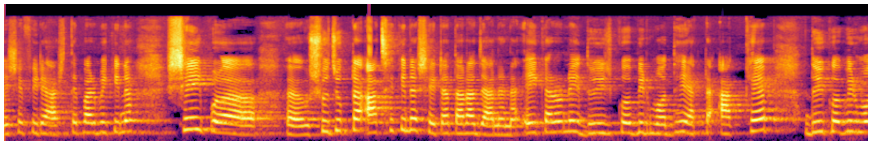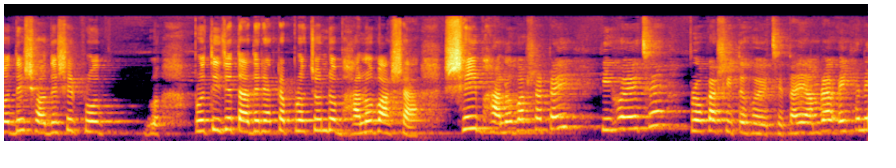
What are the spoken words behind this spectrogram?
দেশে ফিরে আসতে পারবে কিনা, সেই সুযোগটা আছে কি না সেটা তারা জানে না। এই কারণেই দুই কবির মধ্যে একটা আক্ষেপ, দুই কবির মধ্যে স্বদেশের প্রতি যে তাদের একটা প্রচণ্ড ভালোবাসা, সেই ভালোবাসাটাই কি হয়েছে? প্রকাশিত হয়েছে। তাই আমরা এখানে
